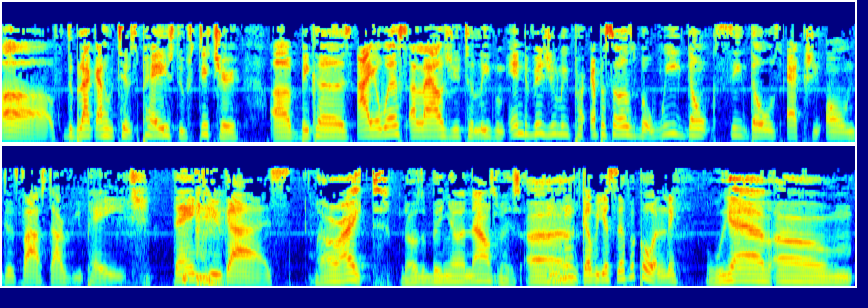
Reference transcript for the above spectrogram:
uh, the Black Guy Who Tips page through Stitcher. Uh, because iOS allows you to leave them individually per episodes, but we don't see those actually on the five star review page. Thank you guys. All right. Those have been your announcements. Uh, Mhm, Govern yourself accordingly. we have um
